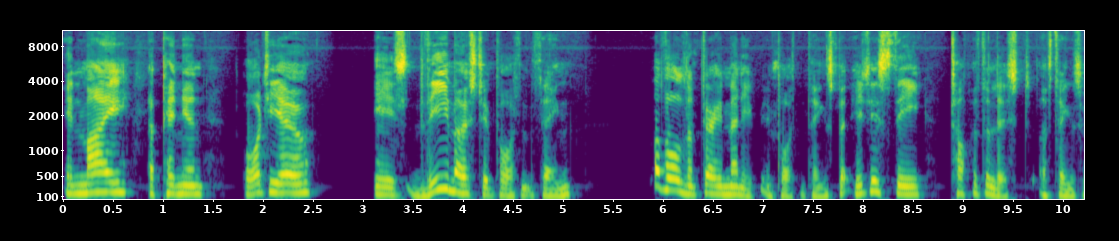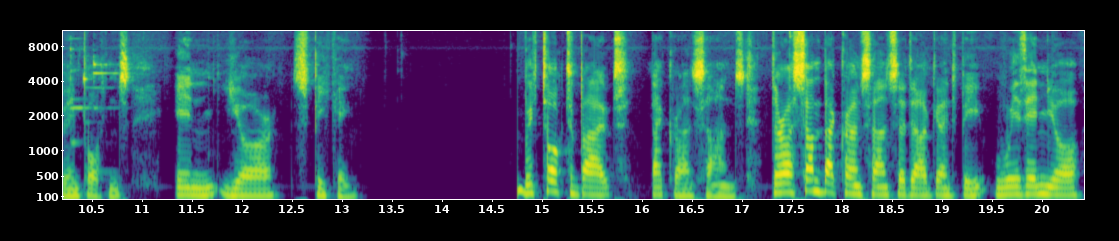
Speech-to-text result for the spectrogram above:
In my opinion, audio is the most important thing of all the very many important things, but it is the top of the list of things of importance in your speaking. We've talked about background sounds. There are some background sounds that are going to be within your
